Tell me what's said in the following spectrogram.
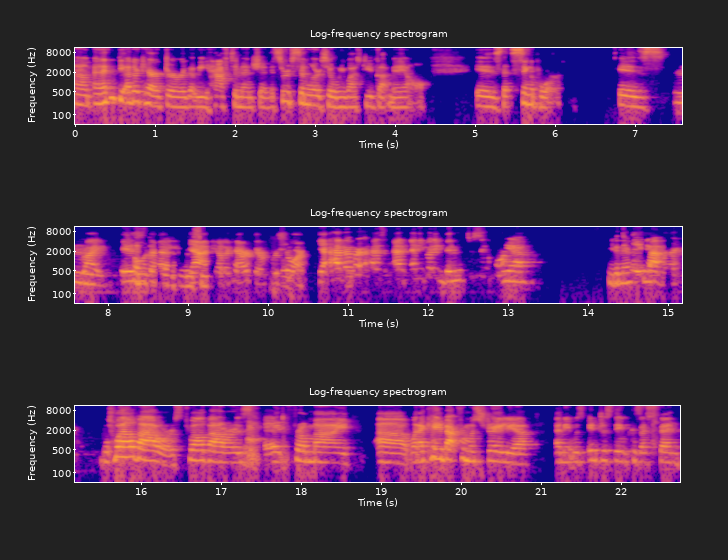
um, and i think the other character that we have to mention it's sort of similar to when we watched you've got mail is that singapore is right. Is Oh, the yeah Singapore. the other character for sure? Yeah. Have ever has anybody been to Singapore? Yeah. you been there have, 12 hours 12 hours uh, from my uh, when i came back from australia and it was interesting because i spent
